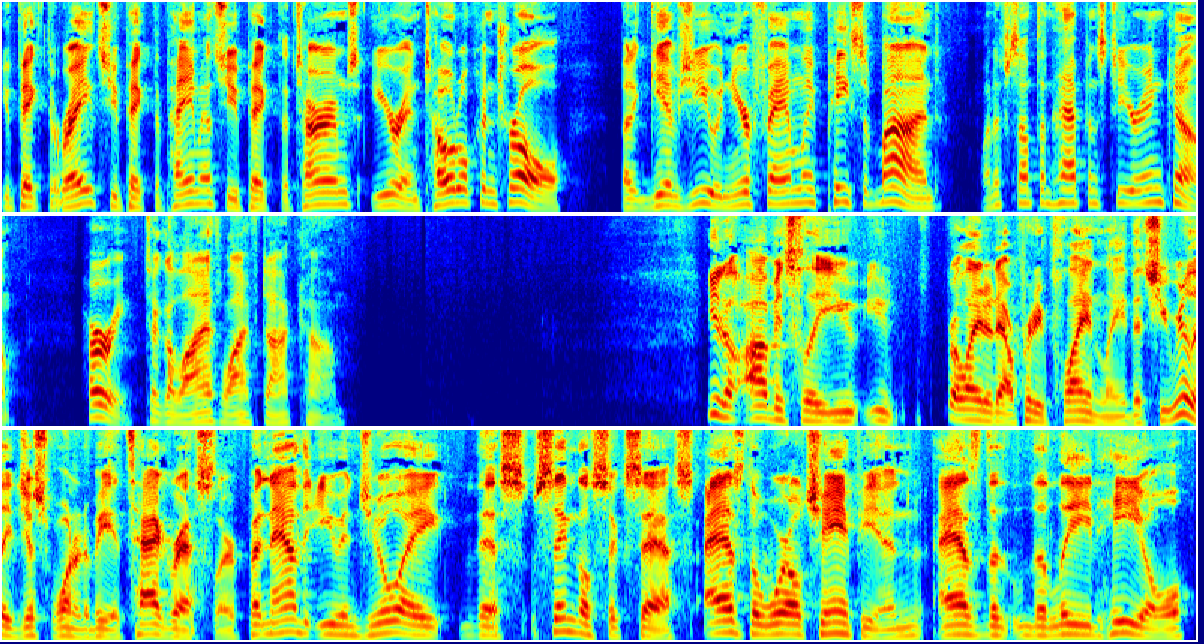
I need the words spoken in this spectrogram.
You pick the rates, you pick the payments, you pick the terms. You're in total control, but it gives you and your family peace of mind. What if something happens to your income? Hurry to goliathlife.com you know, obviously you you related it out pretty plainly that you really just wanted to be a tag wrestler, but now that you enjoy this single success as the world champion, as the the lead heel,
